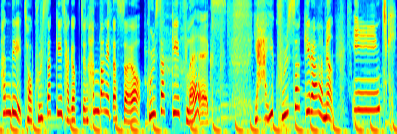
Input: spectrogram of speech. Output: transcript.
한디, 저 굴삭기 자격증 한 방에 땄어요. 굴삭기 flex. 야, 이 굴삭기라 하면 잉 치키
